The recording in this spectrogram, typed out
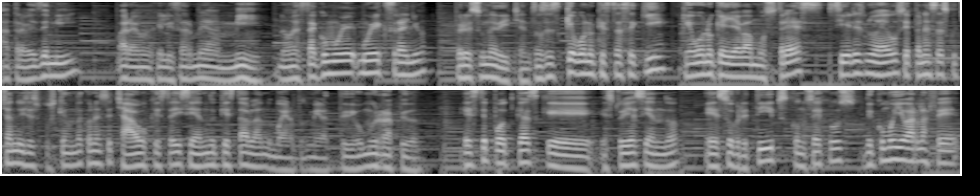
a través de mí para evangelizarme a mí, ¿no? Está como muy, muy extraño, pero es una dicha. Entonces, qué bueno que estás aquí, qué bueno que llevamos tres. Si eres nuevo, si apenas estás escuchando y dices, pues, ¿qué onda con este chavo? ¿Qué está diciendo? ¿Qué está hablando? Bueno, pues mira, te digo muy rápido. Este podcast que estoy haciendo es sobre tips, consejos de cómo llevar la fe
